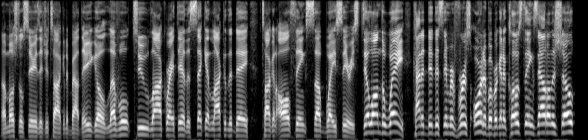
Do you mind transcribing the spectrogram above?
emotional series that you're talking about. There you go. Level two lock right there. The second lock of the day, talking all things Subway Series. Still on the way. Kind of did this in reverse order, but we're going to close things out on the show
